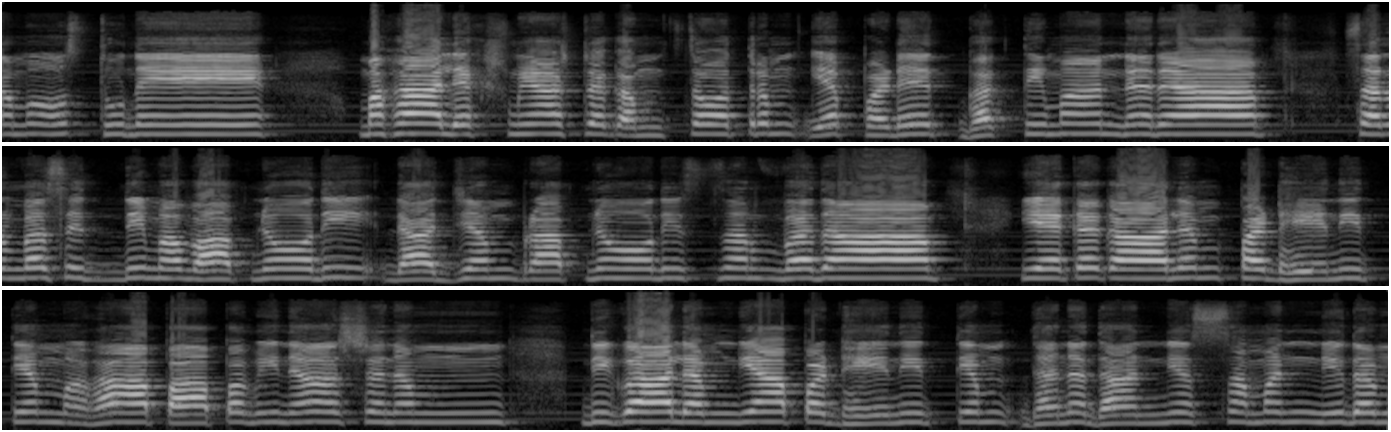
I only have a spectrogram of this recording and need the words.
നമോസ്തുതേ മഹാലക്ഷ്മ്യാഷ്ടകം സ്തോത്രം യപ്പഠേത് ഭക്തിമാൻ നരാ സർവസിദ്ധിമവാപ്നോതി രാജ്യം പ്രാപ്നോതി സർവദാ. ഏകകാലം പഠേ നിത്യം മഹാപാപവിനാശനം. ദ്വികാലം യാ പഠേ നിത്യം ധനധാന്യസമന്വിതം.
